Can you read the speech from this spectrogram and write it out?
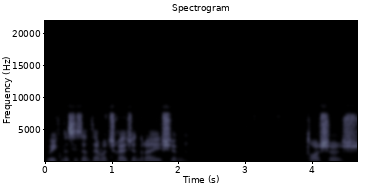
Weakness, instant damage, regeneration. Tochas.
